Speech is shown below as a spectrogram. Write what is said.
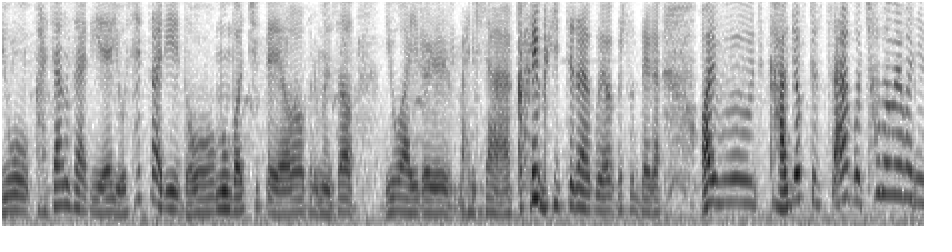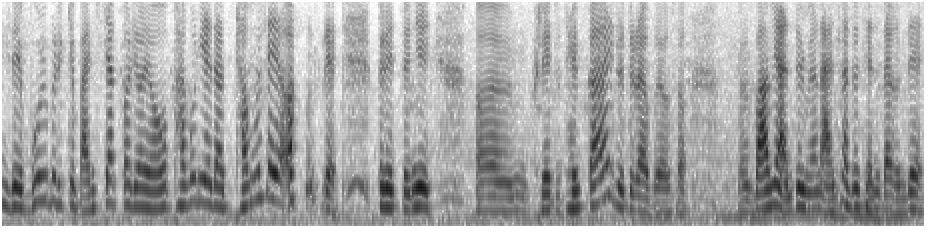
요 가장자리에 요 색깔이 너무 멋지대요. 그러면서 요 아이를 만지작거리고 있더라고요. 그래서 내가, 아이고, 가격도 싸고 1,500원인데 뭘 그렇게 만지작거려요. 바구니에다 담으세요. 그래. 그랬더니 어, 그래도 될까 이러더라고요. 그래서 어, 마음에 안 들면 안 사도 된다. 근데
